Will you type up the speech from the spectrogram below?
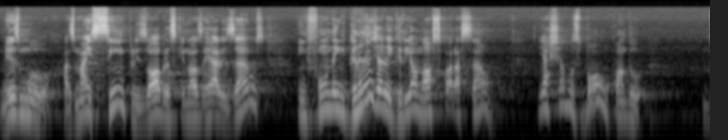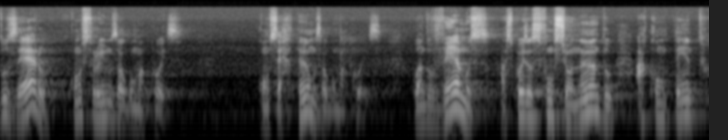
Mesmo as mais simples obras que nós realizamos infundem grande alegria ao nosso coração. E achamos bom quando, do zero, construímos alguma coisa, consertamos alguma coisa. Quando vemos as coisas funcionando a contento,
